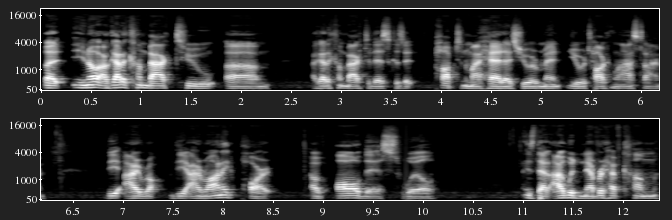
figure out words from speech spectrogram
but you know, I got to come back to um, I got to come back to this because it popped into my head as you were meant you were talking last time. The iro- the ironic part of all this, Will, is that I would never have come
